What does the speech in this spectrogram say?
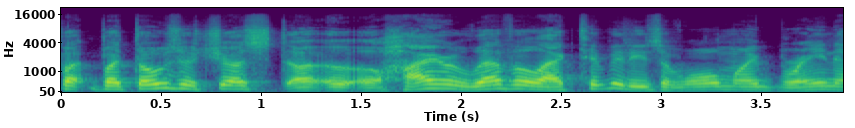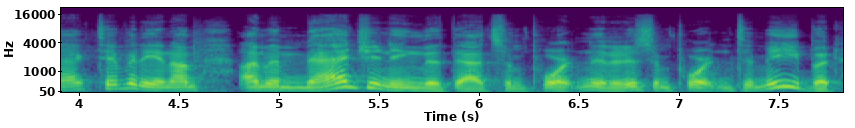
But, but those are just uh, uh, uh, higher level activities of all my brain activity. And I'm, I'm imagining that that's important, and it is important to me, but,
